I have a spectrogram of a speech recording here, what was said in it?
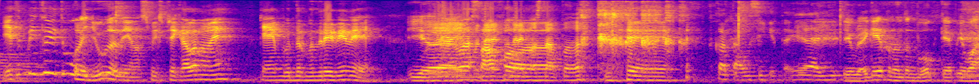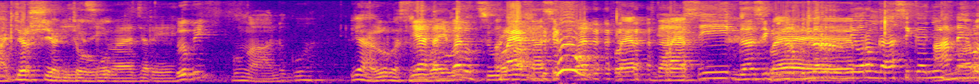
Ya tapi itu itu boleh juga tuh yang speak speak apa namanya? Kayak bener-benerin ini ya. Iya, Iya, Iya, wastafel. wastafel. wastafel. Iya. Kok tahu sih kita ya anjing. Ya berarti kita penonton bokep ya wajar sih yang Iya sih cowok. wajar ya. Lu pi? Gue nggak ada gue. Ya lu nggak Ya, seru tapi banget sumpah Flat, gak asik, flat, Gak asik, gak asik bener-bener ini orang gak asik anjing. Aneh lu.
